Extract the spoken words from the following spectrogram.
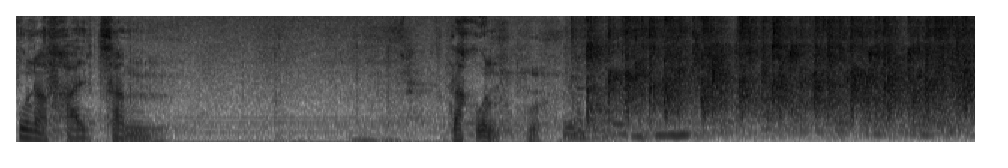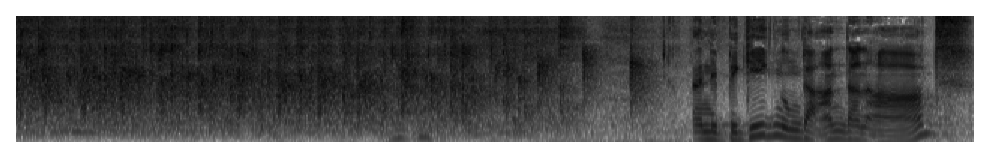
unaufhaltsam nach unten. Eine Begegnung der anderen Art.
